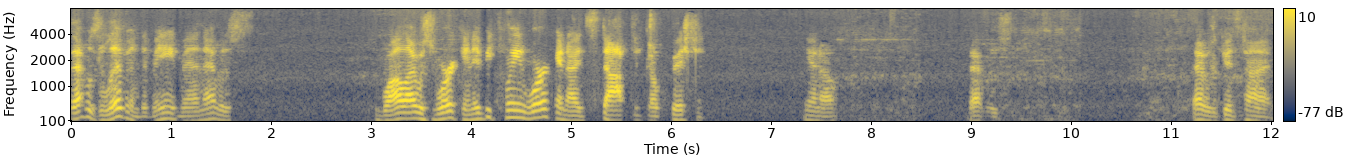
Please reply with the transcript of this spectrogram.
that was living to me, man. That was while I was working. In between working, I'd stop to go fishing. You know, that was that was a good time.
